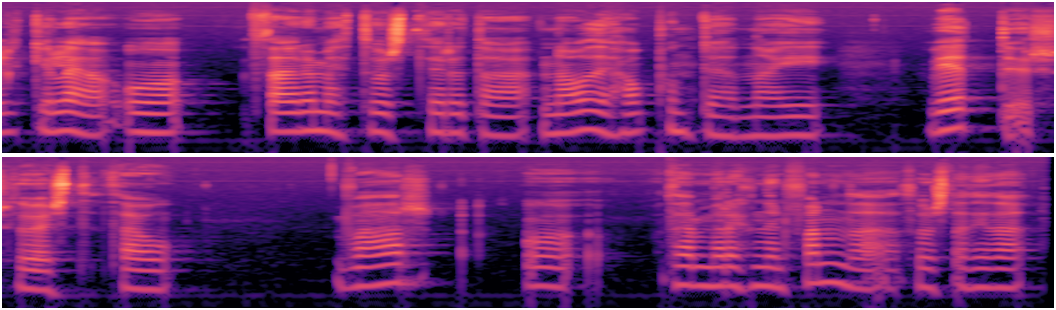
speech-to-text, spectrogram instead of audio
Algjörlega og það er einmitt, veist, þegar þetta náði hápunkti þarna í vetur, veist, þá var og þegar maður einhvern veginn fann það, veist, að því það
